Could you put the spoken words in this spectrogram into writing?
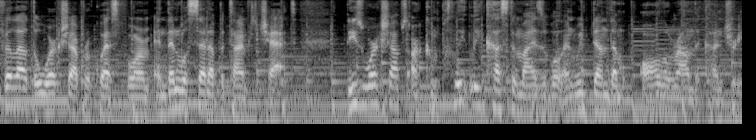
fill out the workshop request form, and then we'll set up a time to chat. These workshops are completely customizable and we've done them all around the country.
